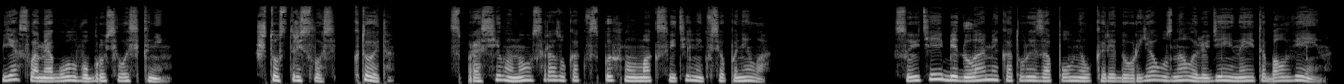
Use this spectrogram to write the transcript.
Я, сломя голову, бросилась к ним. «Что стряслось? Кто это?» Спросила, но сразу как вспыхнул маг-светильник, все поняла. В суете и бедламе, который заполнил коридор, я узнала людей Нейта Балвейна.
